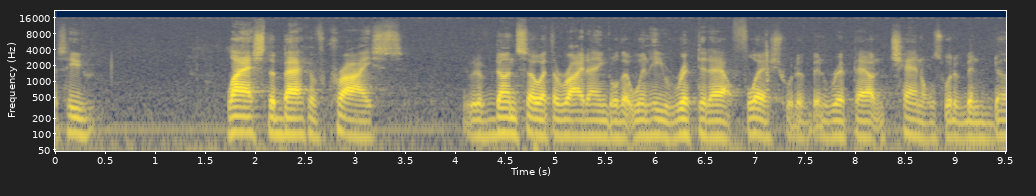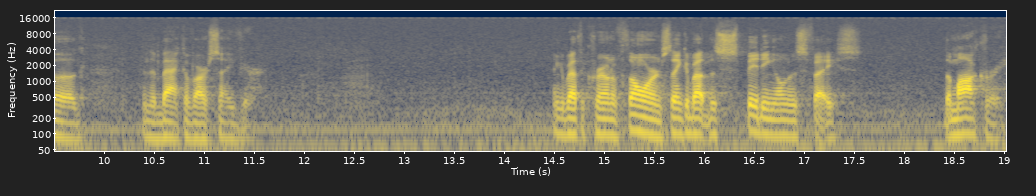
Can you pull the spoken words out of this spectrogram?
As he lashed the back of Christ, he would have done so at the right angle that when he ripped it out, flesh would have been ripped out and channels would have been dug in the back of our Savior. Think about the crown of thorns. Think about the spitting on his face, the mockery,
